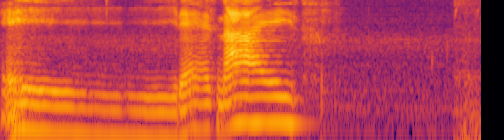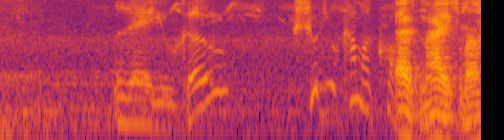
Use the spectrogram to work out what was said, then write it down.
Hey, that's nice. There you go. Should you come across That's nice, bro.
